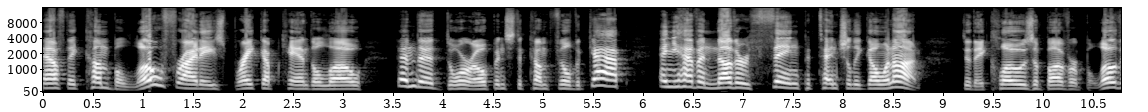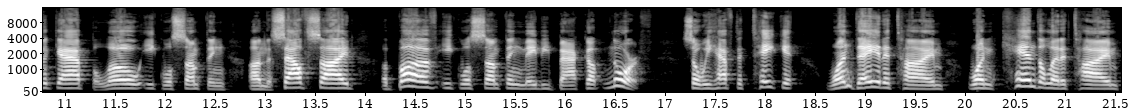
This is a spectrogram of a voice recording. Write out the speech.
Now, if they come below Friday's breakup candle low, then the door opens to come fill the gap, and you have another thing potentially going on. Do they close above or below the gap? Below equals something on the south side, above equals something maybe back up north. So we have to take it one day at a time, one candle at a time,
